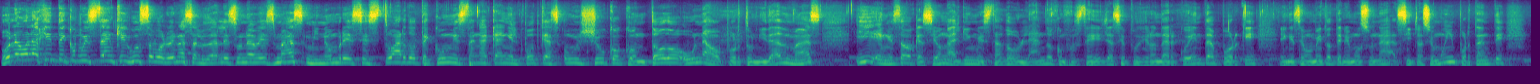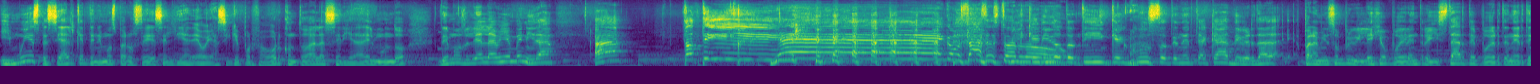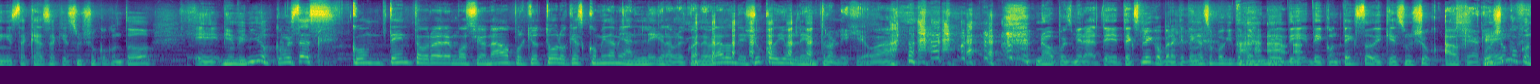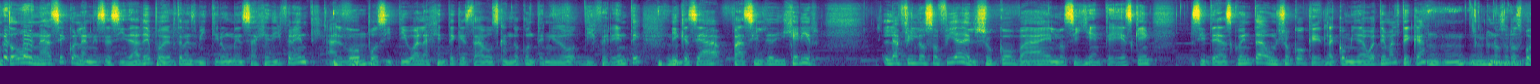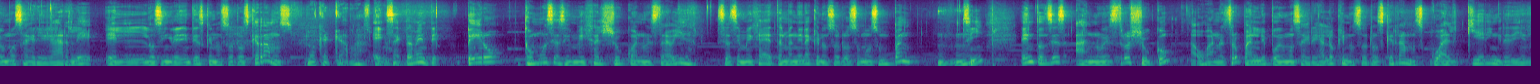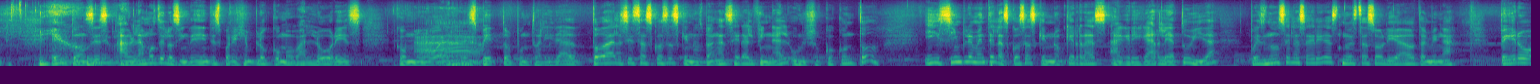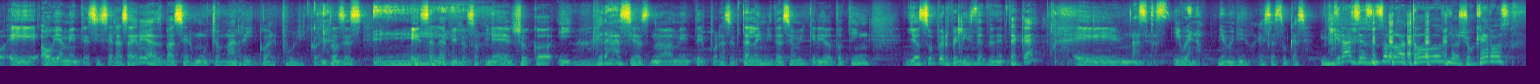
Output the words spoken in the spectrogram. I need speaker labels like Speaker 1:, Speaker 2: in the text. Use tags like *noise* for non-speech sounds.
Speaker 1: Hola, hola gente, ¿cómo están? Qué gusto volver a saludarles una vez más. Mi nombre es Estuardo Tecún, están acá en el podcast Un Chuco con todo, una oportunidad más. Y en esta ocasión alguien me está doblando, como ustedes ya se pudieron dar cuenta, porque en este momento tenemos una situación muy importante y muy especial que tenemos para ustedes el día de hoy. Así que por favor, con toda la seriedad del mundo, démosle la bienvenida a ¡Totín!
Speaker 2: ¿Cómo estás, Estuardo?
Speaker 1: Mi querido Totín, qué gusto tenerte acá. De verdad, para mí es un privilegio poder entrevistarte, poder tenerte en esta casa que es un chuco con todo. Eh, bienvenido, ¿cómo estás?
Speaker 2: Contento, brother, emocionado, porque yo todo lo que es comida me alegra, bro. Cuando hablaron de chuco, yo le entro, legio. *laughs*
Speaker 1: no, pues mira, te, explico para que tengas un poquito también ah, ah. de, contexto de qué es un chuco.
Speaker 2: Ah,
Speaker 1: un chuco con todo nace con la necesidad de poder transmitir un mensaje diferente, algo positivo a la gente que está buscando contenido diferente y que sea fácil de digerir. La filosofía del chuco va en lo siguiente, es que si te das cuenta, un choco que es la comida guatemalteca, nosotros podemos agregarle los ingredientes que nosotros querramos.
Speaker 2: Lo que querrás.
Speaker 1: Exactamente. Pero, ¿cómo se asemeja el chuco a nuestra vida? Se asemeja de tal manera que nosotros somos un pan, ¿sí? Entonces, a nuestro chuco o a nuestro pan le podemos agregar lo que nosotros querramos, cualquier ingrediente. Entonces, hablamos de los ingredientes, por ejemplo, como valores, como ah. respeto, puntualidad, todas esas cosas que nos van a hacer al final un chuco con todo. Y simplemente las cosas que no querrás agregarle a tu vida, pues no se las agregas, no estás obligado también a. Pero eh, obviamente si se las agregas va a ser mucho más rico al público. Entonces, esa es la filosofía del Chuco y gracias nuevamente por aceptar la invitación, mi querido Totín. Yo súper feliz de tenerte acá.
Speaker 2: Eh, gracias.
Speaker 1: Y bueno, bienvenido, esta es tu casa.
Speaker 2: Gracias, un saludo a todos los chuqueros. *laughs*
